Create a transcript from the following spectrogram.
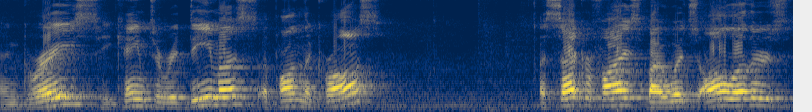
and grace. He came to redeem us upon the cross, a sacrifice by which all others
